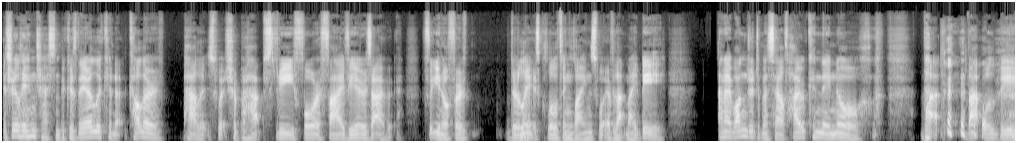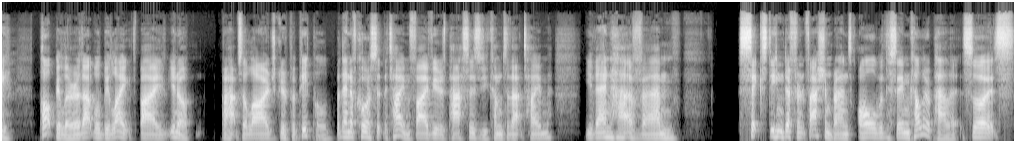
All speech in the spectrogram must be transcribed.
it's really interesting because they're looking at colour palettes which are perhaps three, four, or five years out for, you know, for their mm. latest clothing lines, whatever that might be. And I wondered to myself, how can they know that that will be popular or that will be liked by, you know, perhaps a large group of people. But then, of course, at the time, five years passes, you come to that time, you then have um, 16 different fashion brands, all with the same color palette. So it's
